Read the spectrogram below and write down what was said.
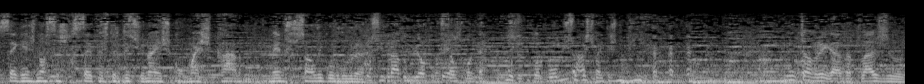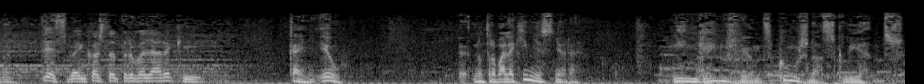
Seguem as nossas receitas tradicionais com mais carne, menos sal e gordura. Considerado o melhor Relação quando muda de cor bom São as feitas no dia. Muito obrigada pela ajuda. Vê-se bem que gosta de trabalhar aqui. Quem? Eu? Não trabalho aqui, minha senhora. Ninguém nos vende como os nossos clientes.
